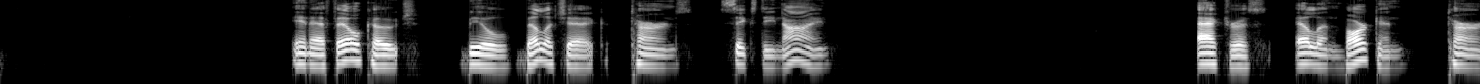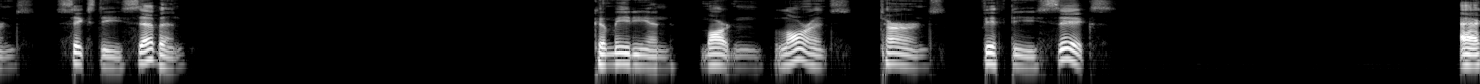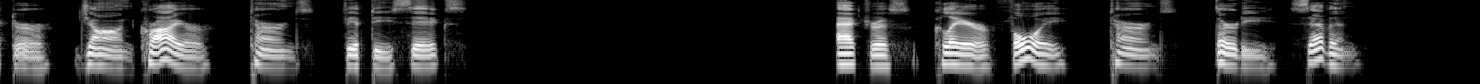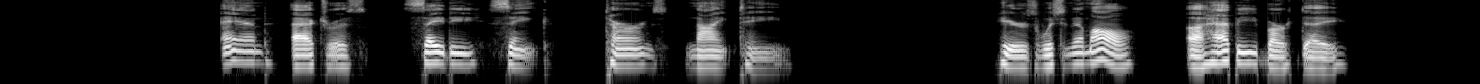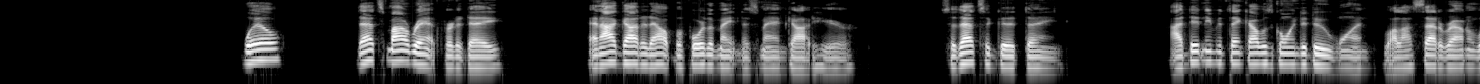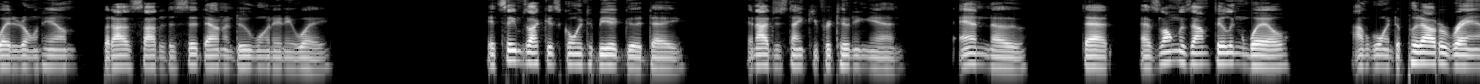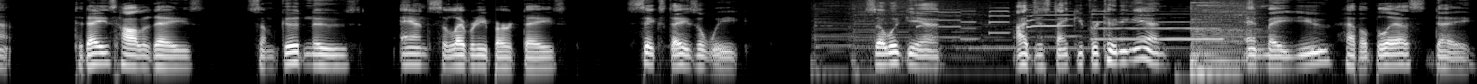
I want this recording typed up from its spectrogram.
NFL coach Bill Belichick turns 69. Actress Ellen Barkin turns 67. Comedian Martin Lawrence turns 56. Actor Jon Cryer turns 56. Actress Claire Foy turns 37. And actress Sadie Sink turns 19. Here's wishing them all a happy birthday. Well, that's my rant for today, and I got it out before the maintenance man got here. So that's a good thing. I didn't even think I was going to do one while I sat around and waited on him, but I decided to sit down and do one anyway. It seems like it's going to be a good day, and I just thank you for tuning in and know that as long as I'm feeling well, I'm going to put out a rant, today's holidays, some good news, and celebrity birthdays six days a week. So again, I just thank you for tuning in and may you have a blessed day.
